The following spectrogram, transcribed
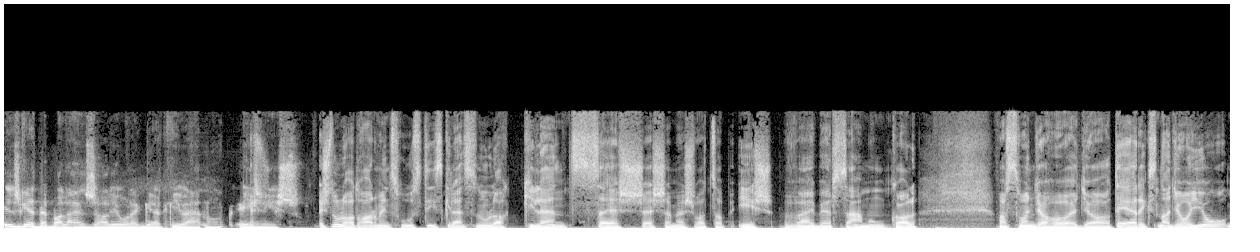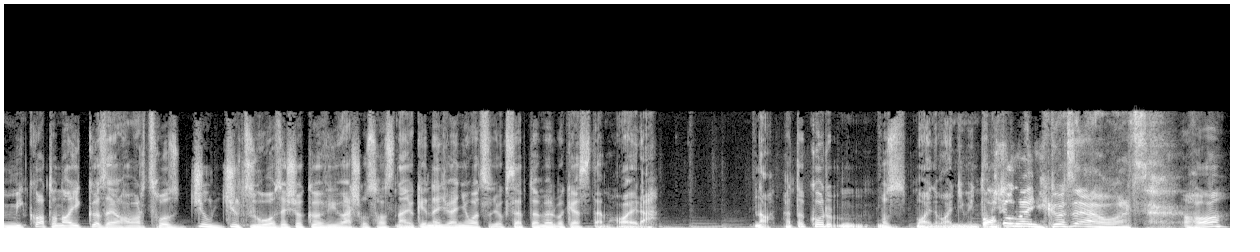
És Gede Balázsjal jó reggelt kívánok, én és, is. És 0630 20 10 909-es SMS, WhatsApp és Viber számunkkal. Azt mondja, hogy a TRX nagyon jó, mi katonai közelharchoz, jiu-jitsuhoz és ökölvíváshoz használjuk. Én 48 vagyok, szeptemberben kezdtem, hajrá! Na, hát akkor az majdnem annyi, mint... Katonai közelharc! Aha.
